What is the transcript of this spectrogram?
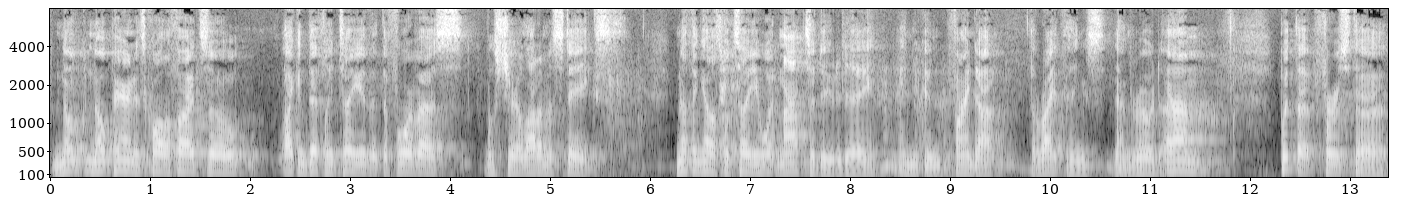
no, no parent is qualified, so I can definitely tell you that the four of us will share a lot of mistakes. Nothing else will tell you what not to do today, and you can find out the right things down the road. Um, put the first, uh,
